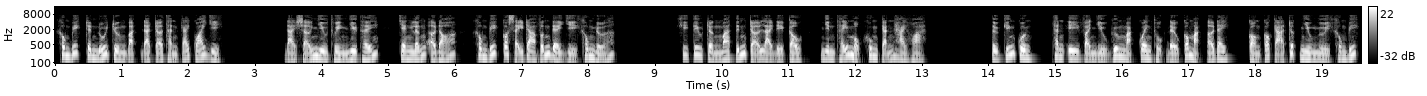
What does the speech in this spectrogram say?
không biết trên núi Trường Bạch đã trở thành cái quái gì. Đại sở nhiều thuyền như thế, chen lấn ở đó, không biết có xảy ra vấn đề gì không nữa. Khi Tiêu Trần Ma tính trở lại địa cầu, nhìn thấy một khung cảnh hài hòa. Từ kiến quân, Thanh Y và nhiều gương mặt quen thuộc đều có mặt ở đây, còn có cả rất nhiều người không biết.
